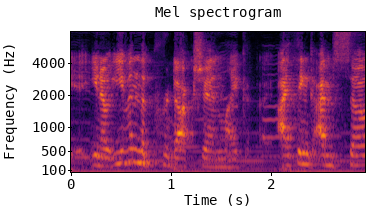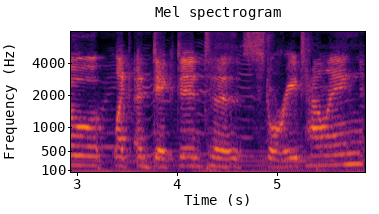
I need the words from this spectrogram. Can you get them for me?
you know even the production like i think i'm so like addicted to storytelling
